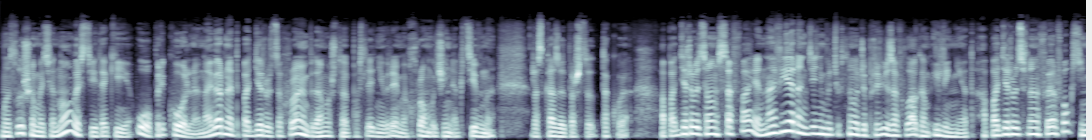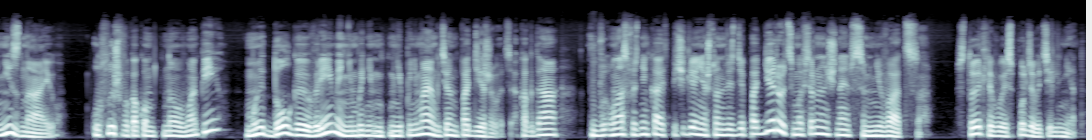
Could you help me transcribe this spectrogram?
мы слышим эти новости и такие, о, прикольно, наверное, это поддерживается в Chrome, потому что в последнее время Chrome очень активно рассказывает про что-то такое. А поддерживается он в Safari? Наверное, где-нибудь в Technology Preview за флагом или нет. А поддерживается ли он в Firefox? Не знаю. Услышав о каком-то новом API, мы долгое время не, не понимаем, где он поддерживается. А когда у нас возникает впечатление, что он везде поддерживается, мы все равно начинаем сомневаться стоит ли его использовать или нет.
